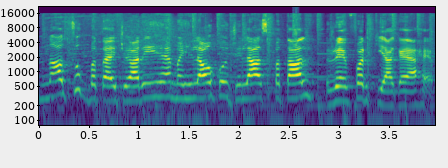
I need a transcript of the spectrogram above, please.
नाजुक बताई जा रही है। महिलाओं को जिला अस्पताल रेफर किया गया है।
